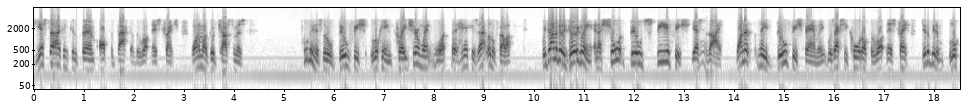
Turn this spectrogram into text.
Yesterday, I can confirm off the back of the Rottnest Trench, one of my good customers pulled in this little billfish looking creature and went, what the heck is that little fella? We've done a bit of Googling and a short billed spearfish yesterday. One of the billfish family was actually caught off the Rottnest Trench. Did a bit of look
